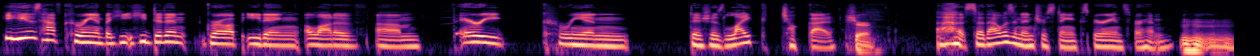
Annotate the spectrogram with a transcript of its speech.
he, he is half Korean, but he he didn't grow up eating a lot of um, very Korean dishes like chokgal. Sure, so that was an interesting experience for him, Mm-hmm,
